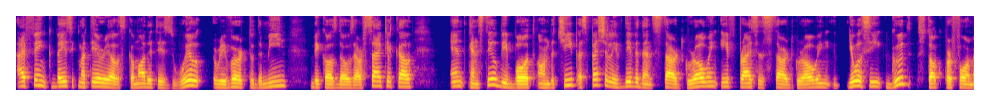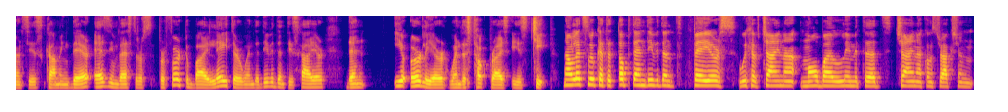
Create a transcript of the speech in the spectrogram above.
I think basic materials commodities will revert to the mean because those are cyclical and can still be bought on the cheap, especially if dividends start growing. If prices start growing, you will see good stock performances coming there as investors prefer to buy later when the dividend is higher than earlier when the stock price is cheap. Now let's look at the top 10 dividend payers. We have China Mobile Limited, China Construction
